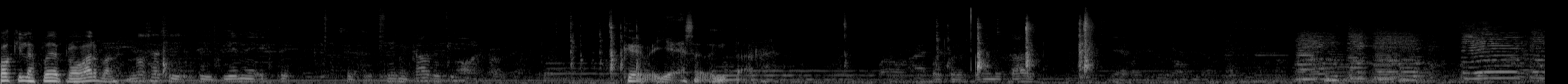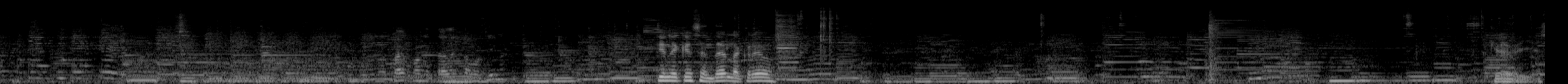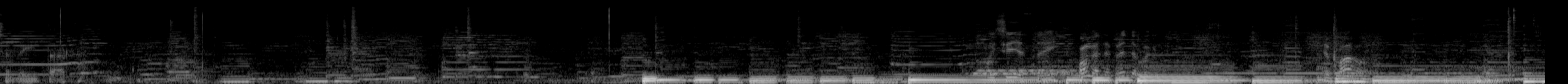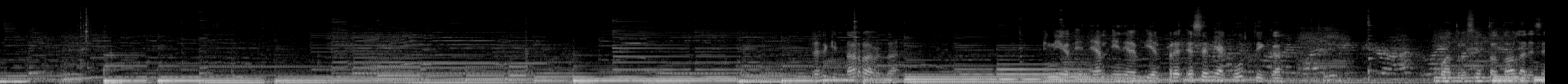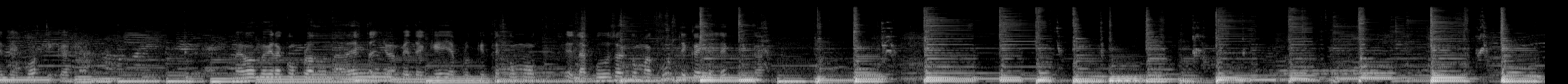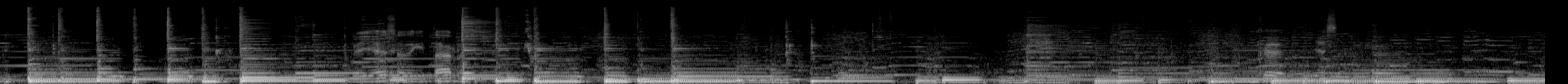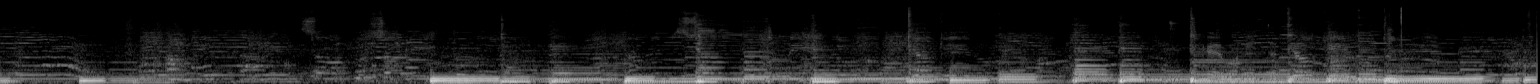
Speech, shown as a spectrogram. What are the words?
Pocky las puede probar, va. No sé si, si tiene este. Si, si tiene cable aquí. Qué belleza de guitarra. Cable. ¿No está conectada esta bocina? Tiene que encenderla, creo. Qué belleza de guitarra. Uy, sí, ya está ahí. Póngase frente para. Es bajo. Es guitarra, ¿verdad? Y, y el pre- es semiacústica. 400 dólares semiacústica. Mejor me hubiera comprado una de estas yo en vez de aquella, porque esta es como, eh, la puedo usar como acústica y eléctrica. Belleza de guitarra. Minnesota.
